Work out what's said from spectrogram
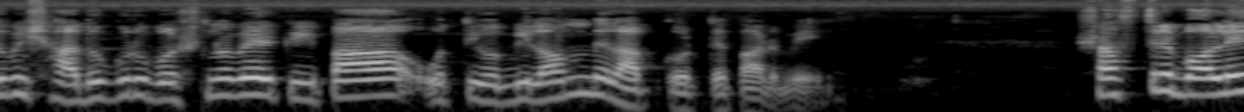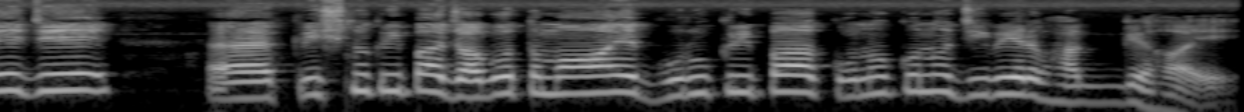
তুমি সাধুগুরু বৈষ্ণবের কৃপা অতি অবিলম্বে লাভ করতে পারবে। শাস্ত্রে বলে যে কৃষ্ণ কৃপা জগৎময়, গুরু কৃপা কোনো কোনো জীবের ভাগ্যে হয়।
